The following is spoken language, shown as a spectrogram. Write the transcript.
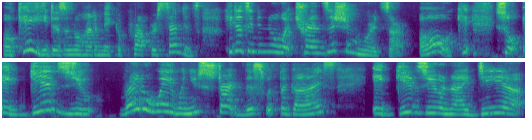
Okay, he doesn't know how to make a proper sentence. He doesn't even know what transition words are. Oh, okay. So it gives you right away when you start this with the guys, it gives you an idea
